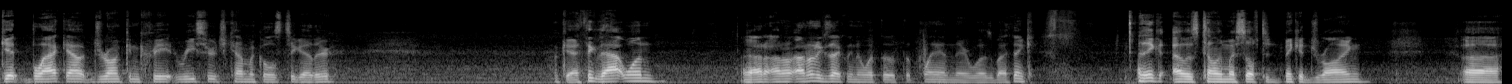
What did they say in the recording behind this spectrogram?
get blackout drunk and create research chemicals together. Okay, I think that one. I don't, I don't, I don't exactly know what the, the plan there was, but I think, I think I was telling myself to make a drawing. Uh,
